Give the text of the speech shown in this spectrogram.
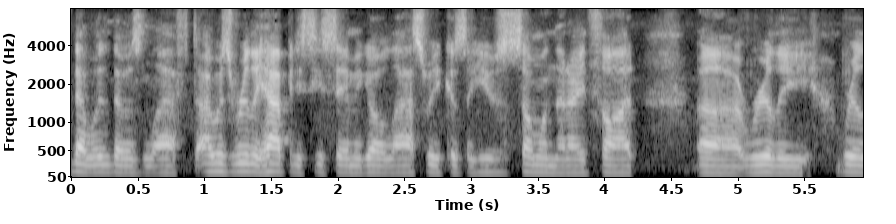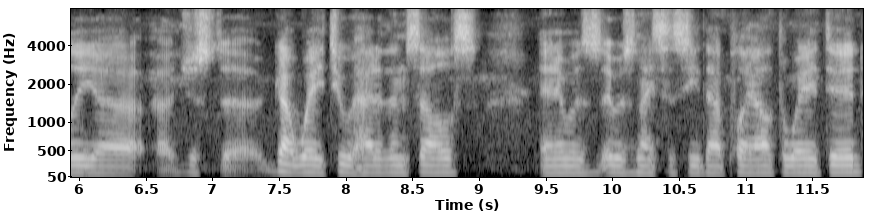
that was that was left. I was really happy to see Sami go last week because he was someone that I thought uh, really really uh, uh, just uh, got way too ahead of themselves, and it was it was nice to see that play out the way it did.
